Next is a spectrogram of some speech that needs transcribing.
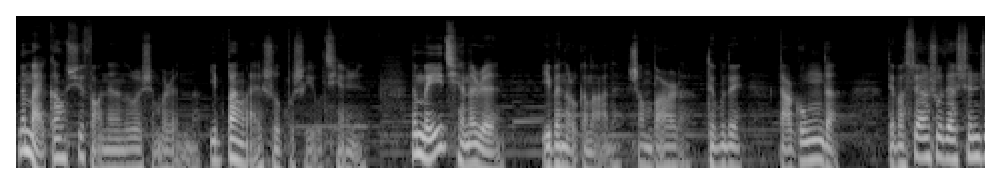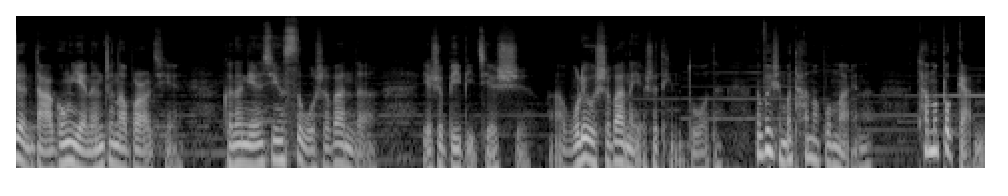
那买刚需房的都是什么人呢？一般来说不是有钱人。那没钱的人，一般都是干嘛的？上班的，对不对？打工的，对吧？虽然说在深圳打工也能挣到不少钱，可能年薪四五十万的也是比比皆是啊，五六十万的也是挺多的。那为什么他们不买呢？他们不敢买，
